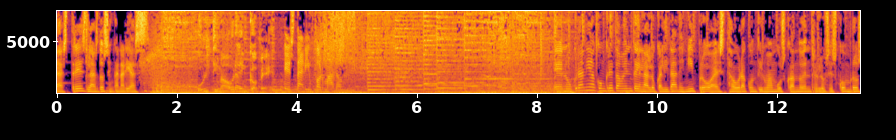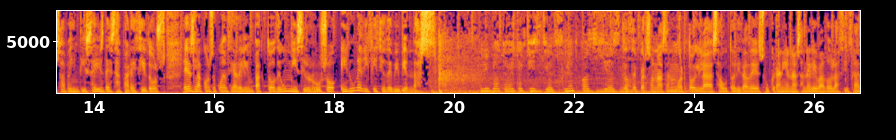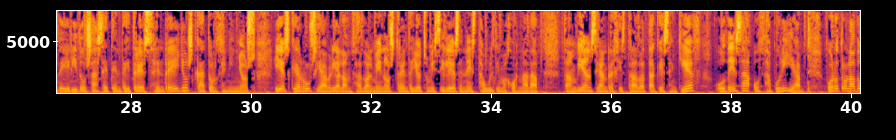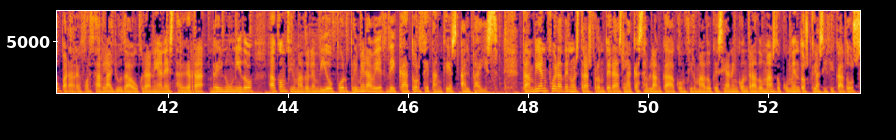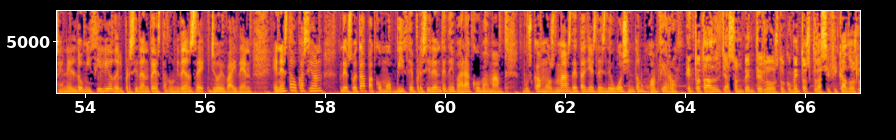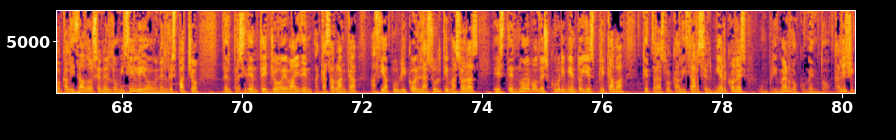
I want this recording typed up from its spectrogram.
las 3, las 2 en Canarias. Última hora en Cope. Estar informado. En Ucrania, concretamente en la localidad de Dnipro, a esta hora continúan buscando entre los escombros a 26 desaparecidos. Es la consecuencia del impacto de un misil ruso en un edificio de viviendas. 12 personas han muerto y las autoridades ucranianas han elevado la cifra de heridos a 73, entre ellos 14 niños. Y es que Rusia habría lanzado al menos 38 misiles en esta última jornada. También se han registrado ataques en Kiev, Odessa o Zaporilla. Por otro lado, para reforzar la ayuda a Ucrania en esta guerra, Reino Unido ha confirmado el envío por primera vez de 14 tanques al país. También fuera de nuestras fronteras, la Casa Blanca ha confirmado que se han encontrado más documentos clasificados en el domicilio del presidente estadounidense Joe Biden. En esta ocasión, de su etapa como vicepresidente de Barack Obama. Buscamos más detalles desde Washington, Juan Fierro. En total, ya son 20 los documentos clasificados localizados en el domicilio, en el despacho del presidente Joe Biden. La Casa Blanca hacía público en las últimas horas este nuevo descubrimiento y explicaba que tras localizarse el miércoles un primer documento calificado,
